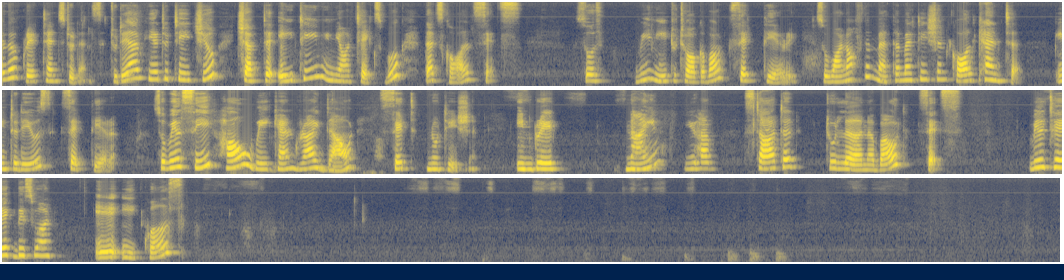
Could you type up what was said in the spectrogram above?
Hello grade 10 students. Today I am here to teach you chapter 18 in your textbook that's called sets. So we need to talk about set theory. So one of the mathematician called Cantor introduced set theorem. So we'll see how we can write down set notation. In grade 9 you have started to learn about sets. We'll take this one a equals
